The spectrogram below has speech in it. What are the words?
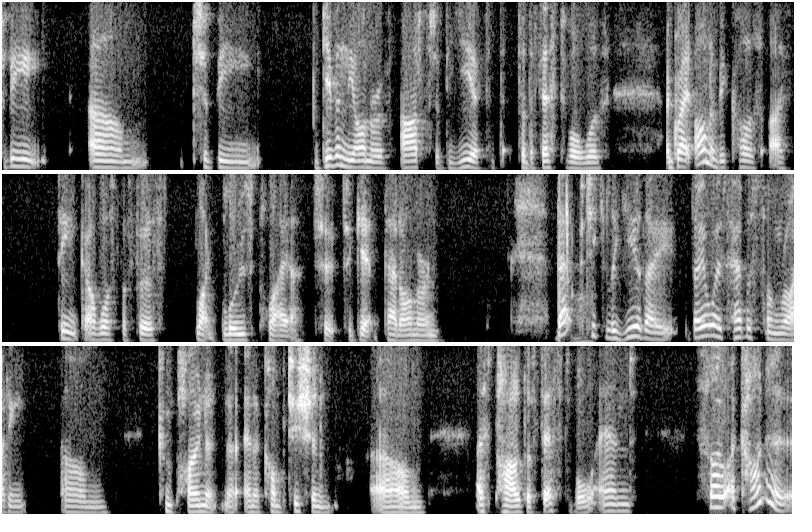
to be um, to be given the honour of Artist of the Year for the, for the festival was a great honour because I think I was the first like blues player to, to get that honour and that particular year they, they always have a songwriting um, component and a- and a competition um, as part of the festival. And so I kind of,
